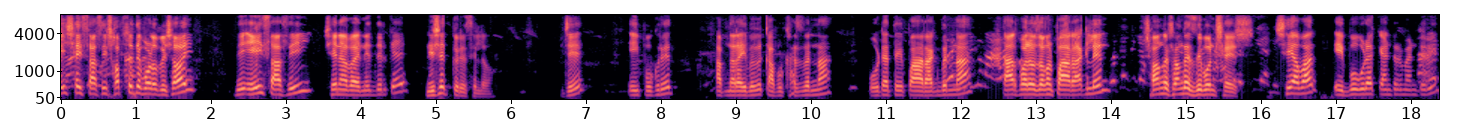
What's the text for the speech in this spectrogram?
এই সেই চাষি সবচেয়ে বড় বিষয় যে এই চাষি সেনাবাহিনীদেরকে নিষেধ করেছিল যে এই পুকুরে আপনারা এইভাবে কাপড় খাসবেন না ওটাতে পা রাখবেন না। তারপরেও যখন পা রাখলেন সঙ্গে সঙ্গে জীবন শেষ। সে আবার এই বগুড়া ক্যান্টনমেন্টেরই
